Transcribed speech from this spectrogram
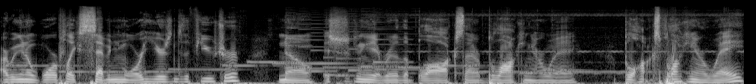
Are we going to warp like seven more years into the future? No, it's just going to get rid of the blocks that are blocking our way. Blocks blocking our way?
